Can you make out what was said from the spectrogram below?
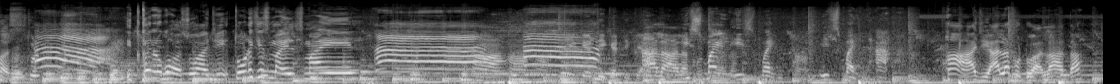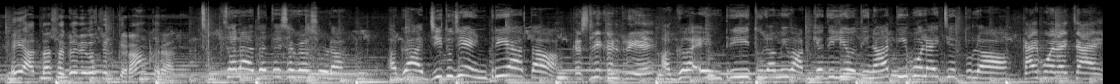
हस. थोडी इतकं नको हसू आजी. थोडीशी स्माईल स्माईल ठीक आहे ठीक आहे ठीक आहे. आला आला इस्माईल इस्माईल इस्माईल हा. हा आजी आला फोटो आला आता. ए आता सगळं व्यवस्थित करा करा चला आता ते सगळं सोडा. अगं आजी तुझी एंट्री आहे आता. कसली कंट्री आहे? अगं एंट्री तुला मी वाक्य दिली होती ना ती बोलायची आहेत तुला. काय बोलायचं आहे?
